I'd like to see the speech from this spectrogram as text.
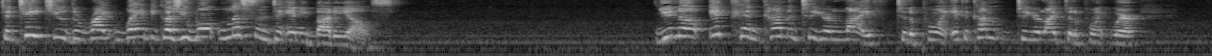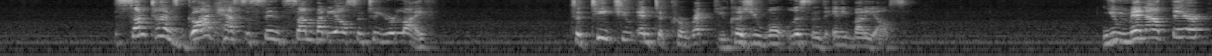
to teach you the right way because you won't listen to anybody else. You know, it can come into your life to the point, it could come to your life to the point where sometimes God has to send somebody else into your life to teach you and to correct you because you won't listen to anybody else. You men out there,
